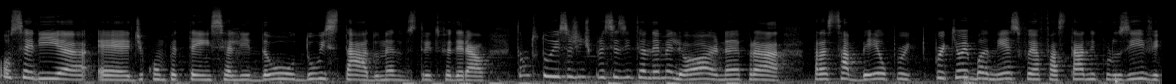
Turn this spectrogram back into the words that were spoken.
ou seria é, de competência ali do, do Estado, né, do Distrito Federal? Então, tudo isso a gente precisa entender melhor, né, para saber o por, por que o Ibanês foi afastado, inclusive,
